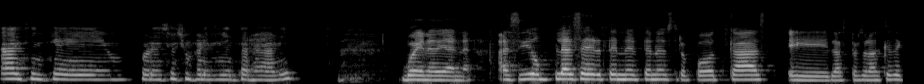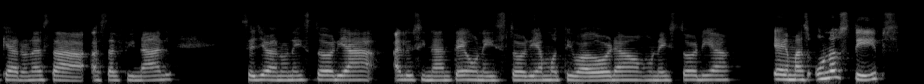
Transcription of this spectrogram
así que por eso superviviente real. Bueno, Diana, ha sido un placer tenerte en nuestro podcast. Eh, las personas que se quedaron hasta, hasta el final se llevan una historia alucinante, una historia motivadora, una historia y además unos tips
